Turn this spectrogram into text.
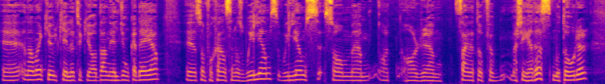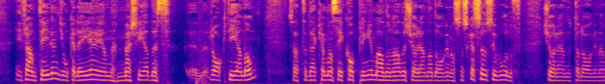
Eh, en annan kul kille tycker jag, Daniel Junkadeja eh, som får chansen hos Williams. Williams som eh, har, har eh, signat upp för Mercedes motorer i framtiden. Junkadeja är en Mercedes eh, rakt igenom. Så att där kan man se kopplingen. Maldonado kör en av dagarna och så ska Susie Wolf köra en av dagarna.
